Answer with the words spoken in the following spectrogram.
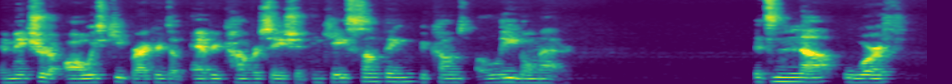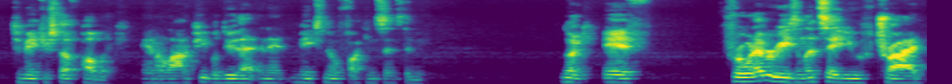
and make sure to always keep records of every conversation in case something becomes a legal matter. It's not worth to make your stuff public, and a lot of people do that, and it makes no fucking sense to me. Look, if for whatever reason, let's say you've tried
